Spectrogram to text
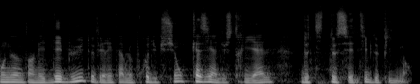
mais on est dans les débuts de véritables productions quasi industrielles de, de ces types de pigments.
